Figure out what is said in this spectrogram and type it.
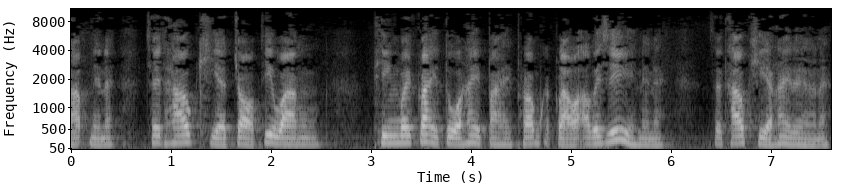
รับเนี่ยนะใช้เท้าเขี่ยจอบที่วาง ทิ้งไว้ใกล้ตัวให้ไป พร้อมกับกล่าวเอาไปสิเนี่ยนะใช้เท้าเขี่ยให้เลยนะ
